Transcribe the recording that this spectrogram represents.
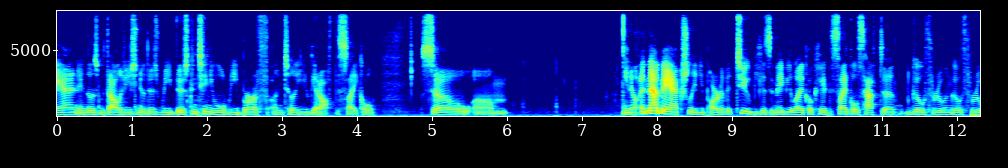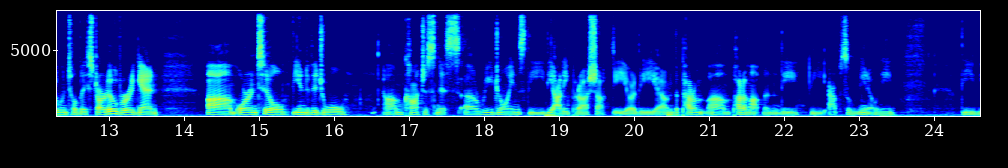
and in those mythologies, you know, there's re- there's continual rebirth until you get off the cycle. So, um, you know, and that may actually be part of it too, because it may be like, okay, the cycles have to go through and go through until they start over again, um, or until the individual um, consciousness uh, rejoins the the Adi Parashakti or the um, the Param, um, Paramatman, the the absolute, you know, the the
